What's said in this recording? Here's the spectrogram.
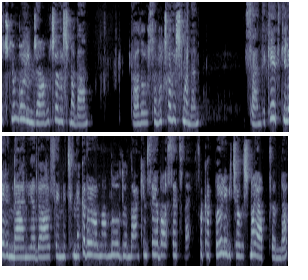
Üç gün boyunca bu çalışmadan, daha doğrusu bu çalışmanın sendeki etkilerinden ya da senin için ne kadar anlamlı olduğundan kimseye bahsetme. Fakat böyle bir çalışma yaptığında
